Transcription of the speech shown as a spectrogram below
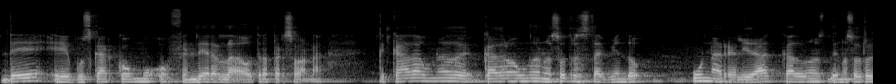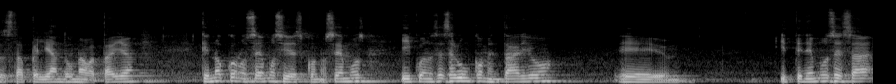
de eh, buscar cómo ofender a la otra persona. Cada uno, de, cada uno de nosotros está viviendo una realidad, cada uno de nosotros está peleando una batalla que no conocemos y desconocemos. Y cuando se hace algún comentario eh, y tenemos esa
